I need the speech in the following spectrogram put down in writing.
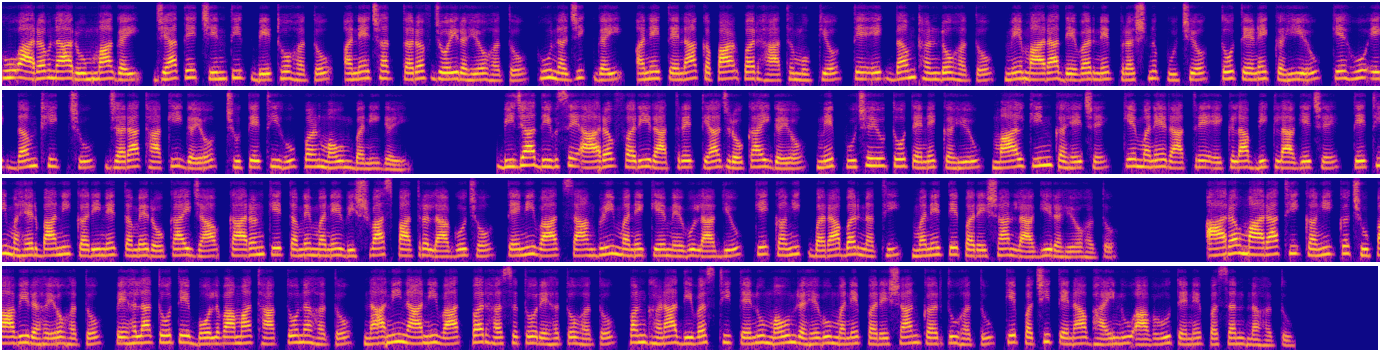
હું આરવના રૂમમાં ગઈ, જ્યાં તે ચિંતિત બેઠો હતો અને છત તરફ જોઈ રહ્યો હતો. હું નજીક ગઈ અને તેના કપાળ પર હાથ મૂક્યો. તે એકદમ ઠંડો હતો. મેં મારા દેવરને પ્રશ્ન પૂછ્યો, તો તેણે કહ્યું કે હું એકદમ ઠીક છું, જરા થાકી ગયો છું, તેથી હું પણ મૌન બની ગઈ. બીજા દિવસે આરવ ફરી રાત્રે ત્યાં જ રોકાઈ ગયો. મેં પૂછ્યું, તો તેને કહ્યું માલકીન કહે છે કે મને રાત્રે એકલા બીક લાગે છે, તેથી મહેરબાની કરીને તમે રોકાઈ જાવ કારણ કે તમે મને વિશ્વાસપાત્ર લાગો છો. તેની વાત સાંભળી મને કેમ એવું લાગ્યું કે કંઈક બરાબર નથી, મને તે પરેશાન લાગી રહ્યો હતો. આરવ મારાથી કંઈક છુપાવી રહ્યો હતો. પહેલા તો તે બોલવામાં થાકતો ન હતો. નાની નાની વાત પર હસતો રહેતો હતો. પણ ઘણા દિવસથી તેનું મૌન રહેવું મને પરેશાન કરતું હતું કે પછી તેના ભાઈનું આવવું તેને પસંદ ન હતું.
